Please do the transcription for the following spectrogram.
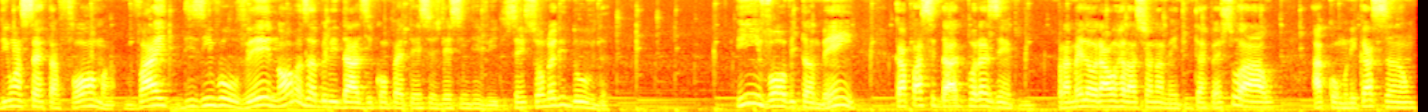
de uma certa forma, vai desenvolver novas habilidades e competências desse indivíduo, sem sombra de dúvida. E envolve também capacidade, por exemplo, para melhorar o relacionamento interpessoal, a comunicação,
